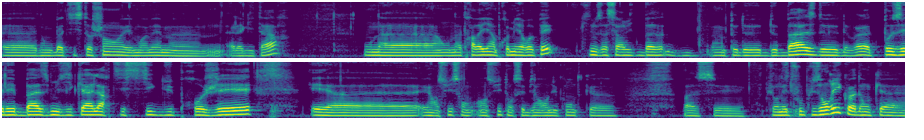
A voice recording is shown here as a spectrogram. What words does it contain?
donc Baptiste Auchan et moi-même à la guitare. On a, on a travaillé un premier EP qui nous a servi de un peu de, de base, de, de, voilà, de poser les bases musicales, artistiques du projet. Et, euh, et ensuite, on, ensuite, on s'est bien rendu compte que bah, c'est plus on est de fou, plus on rit, quoi. Donc, euh,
